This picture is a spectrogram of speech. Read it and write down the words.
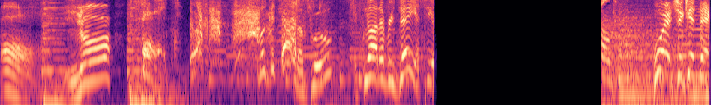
all your fault. Look at that, Apu. It's not every day you see a Where'd you get that,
